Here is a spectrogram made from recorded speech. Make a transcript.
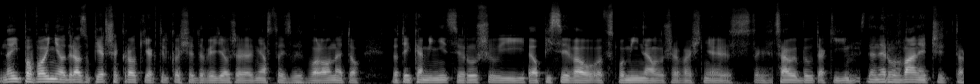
No i po wojnie od razu pierwsze kroki, jak tylko się dowiedział, że miasto jest wyzwolone, to do tej kamienicy ruszył i opisywał, wspominał, że właśnie cały był taki zdenerwowany, czy ta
